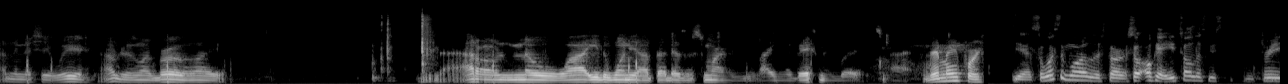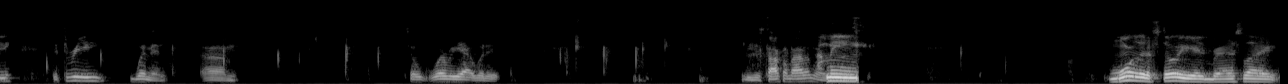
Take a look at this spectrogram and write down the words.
I think that shit weird. I'm just like, bro, like, I don't know why either one of y'all thought that's a smart like investment, but it's not. They made for Yeah. So what's the moral of the story? So okay, you told us these three, the three women. Um. So where we at with it? You just talking about them? I mean, moral of the story is, bro, it's like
